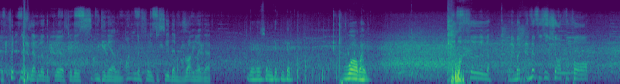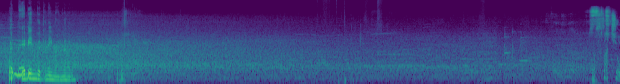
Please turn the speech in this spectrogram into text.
The fitness level of the players today is something else. Wonderful to see them run like that. देखो सुन कितनी कर वो भाई Hustle, a magnificent shot for four. भाई मैं भी इनको इतना ही मारना मैंने There's such a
